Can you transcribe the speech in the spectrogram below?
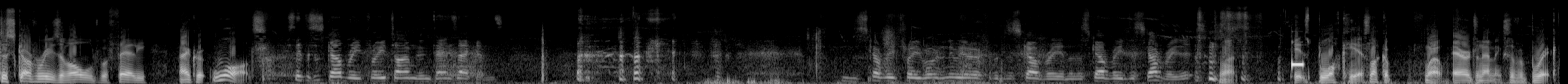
discoveries of old were fairly aggro. What? Said discovery three times in ten seconds. discovery three brought a new era for the discovery, and the discovery discovered it. Right. It's blocky. It's like a, well, aerodynamics of a brick.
